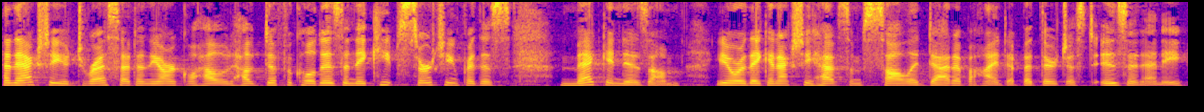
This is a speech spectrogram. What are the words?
And they actually address that in the article how, how difficult it is. And they keep searching for this mechanism, you know, where they can actually have some solid data behind it, but there just isn't any.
